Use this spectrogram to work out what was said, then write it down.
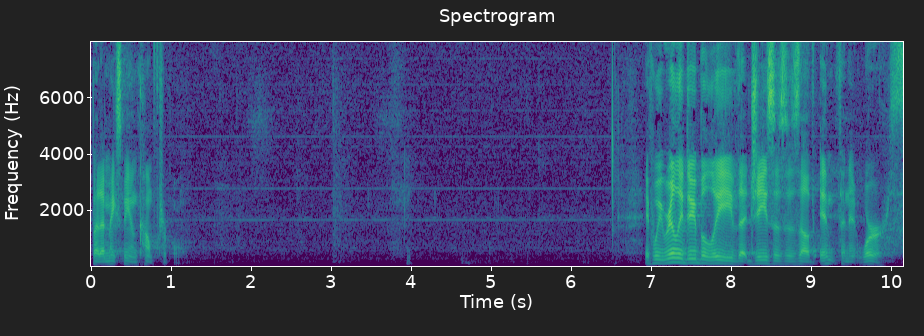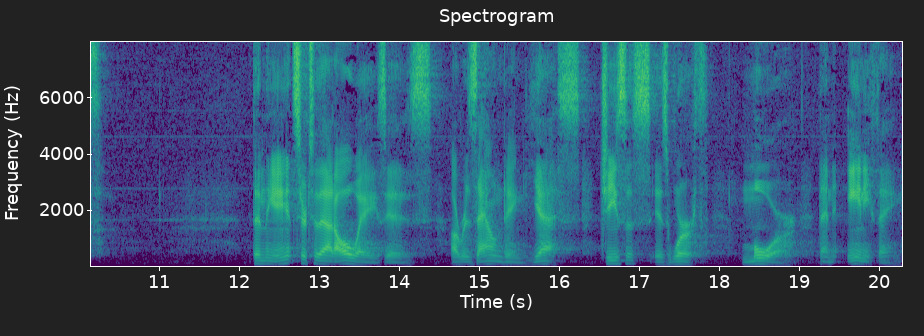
but it makes me uncomfortable. If we really do believe that Jesus is of infinite worth, then the answer to that always is a resounding yes. Jesus is worth more than anything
